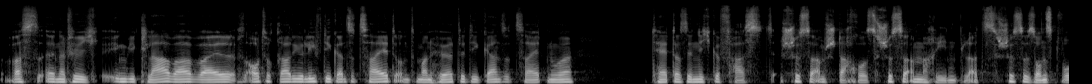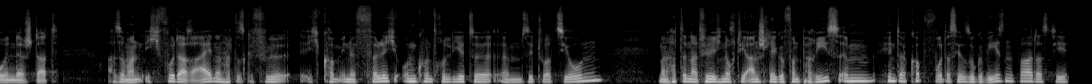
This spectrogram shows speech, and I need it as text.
Was äh, natürlich irgendwie klar war, weil das Autoradio lief die ganze Zeit und man hörte die ganze Zeit nur, Täter sind nicht gefasst, Schüsse am Stachus, Schüsse am Marienplatz, Schüsse sonst wo in der Stadt. Also man, ich fuhr da rein und hatte das Gefühl, ich komme in eine völlig unkontrollierte ähm, Situation. Man hatte natürlich noch die Anschläge von Paris im Hinterkopf, wo das ja so gewesen war, dass die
